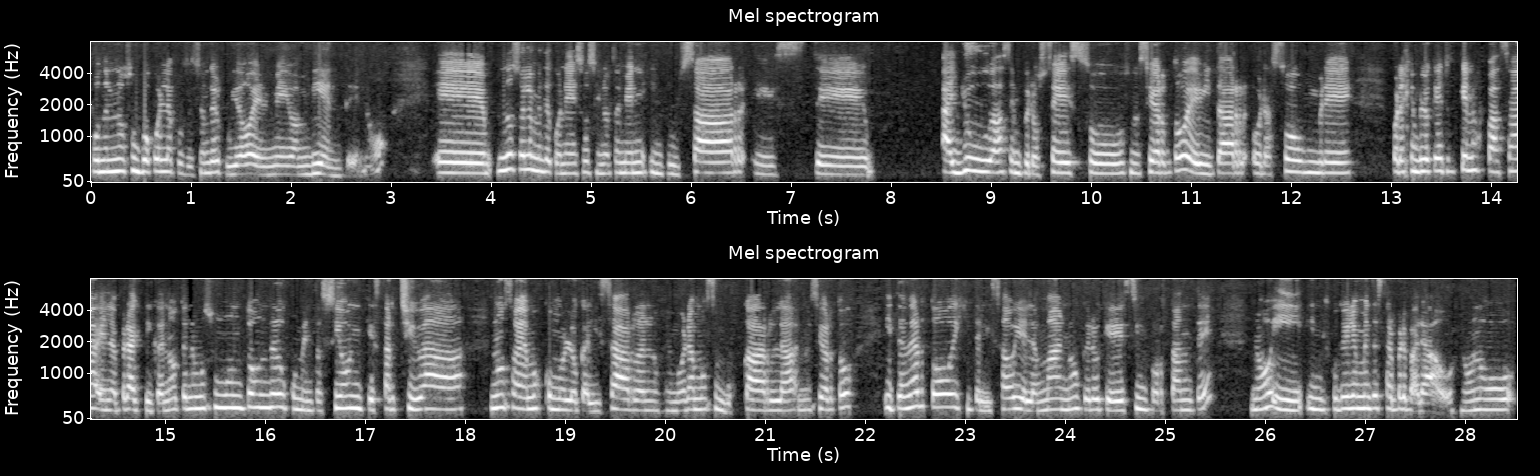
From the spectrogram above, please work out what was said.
ponernos un poco en la posición del cuidado del medio ambiente, ¿no? no solamente con eso, sino también impulsar este, ayudas en procesos, ¿no es cierto? Evitar horas hombre. Por ejemplo, ¿qué, ¿qué, nos pasa en la práctica? ¿no? Tenemos un montón de documentación que está archivada, no sabemos cómo localizarla, nos demoramos en buscarla, ¿no es cierto? Y tener todo digitalizado y a la mano creo que es importante, ¿no? Y indiscutiblemente estar preparados, ¿no? no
